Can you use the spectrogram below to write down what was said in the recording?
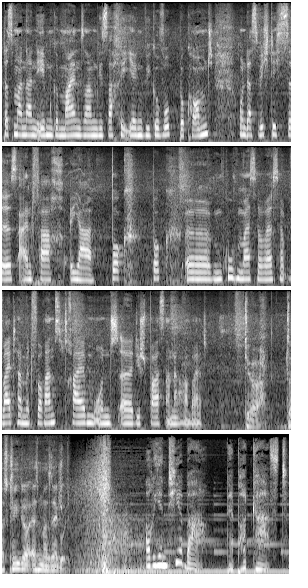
dass man dann eben gemeinsam die Sache irgendwie gewuppt bekommt. Und das Wichtigste ist einfach, ja, Bock Bock, äh, Kuchenmeister weiter mit voranzutreiben und äh, die Spaß an der Arbeit. Tja, das klingt doch erstmal sehr gut. Orientierbar, der Podcast.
